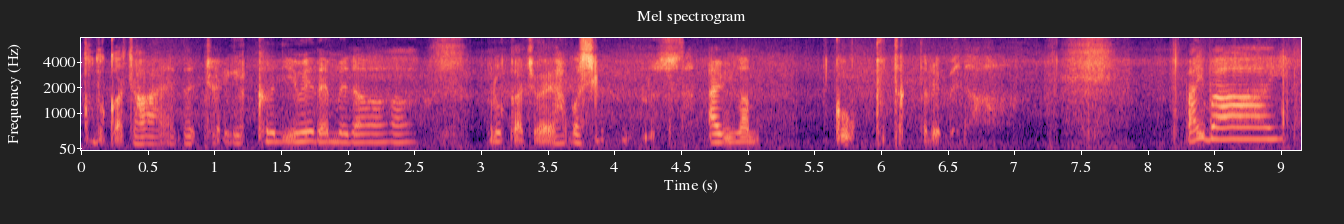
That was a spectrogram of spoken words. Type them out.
구독과 좋아요는 저에게 큰 힘이 됩니다. 구독과 좋아요 한 번씩 눌러주세요. 알람 꼭 부탁드립니다. 바이바이.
